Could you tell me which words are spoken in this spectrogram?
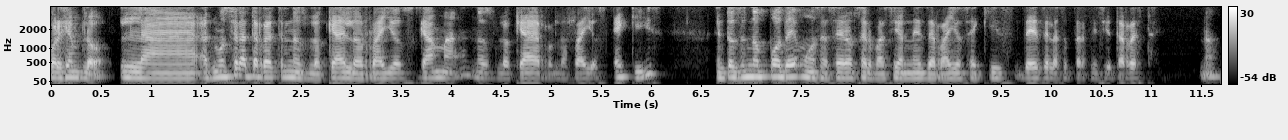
Por ejemplo, la atmósfera terrestre nos bloquea los rayos gamma, nos bloquea los rayos X, entonces no podemos hacer observaciones de rayos X desde la superficie terrestre, ¿no?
